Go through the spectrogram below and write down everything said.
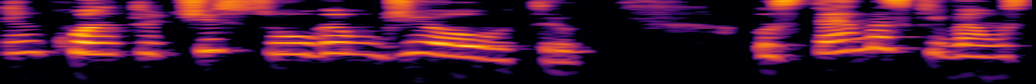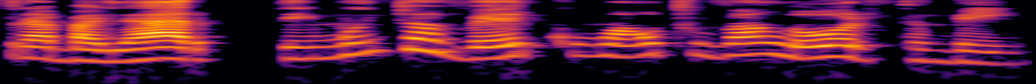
enquanto te sugam de outro. Os temas que vamos trabalhar têm muito a ver com alto valor também,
